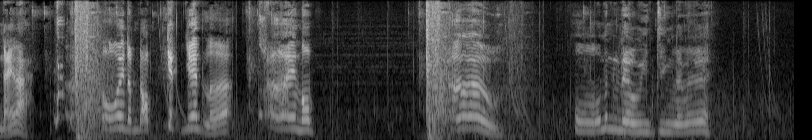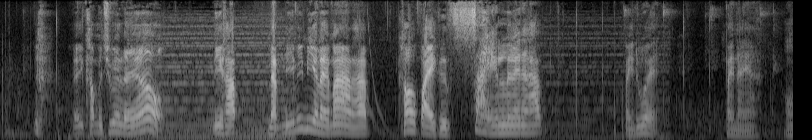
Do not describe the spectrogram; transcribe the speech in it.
ไหนล่ะ โอ้ยดำดำเย็ดเย็ดเหรอเอ้ยลบเอ้า โอ้มันเร็วจริง ๆ เลยเว้ยเฮ้ยเข้ามาช่วยแล้ว นี่ครับแบบนี้ไม่มีอะไรมากนะครับ เข้าไปคือใส่กันเลยนะครับ ไปด้วย ไปไหนอะอ๋อ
